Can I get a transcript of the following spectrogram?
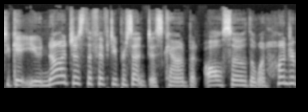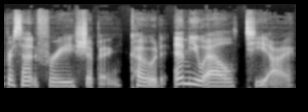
to get you not just the 50% discount, but also the 100% free shipping. Code M U L T I.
